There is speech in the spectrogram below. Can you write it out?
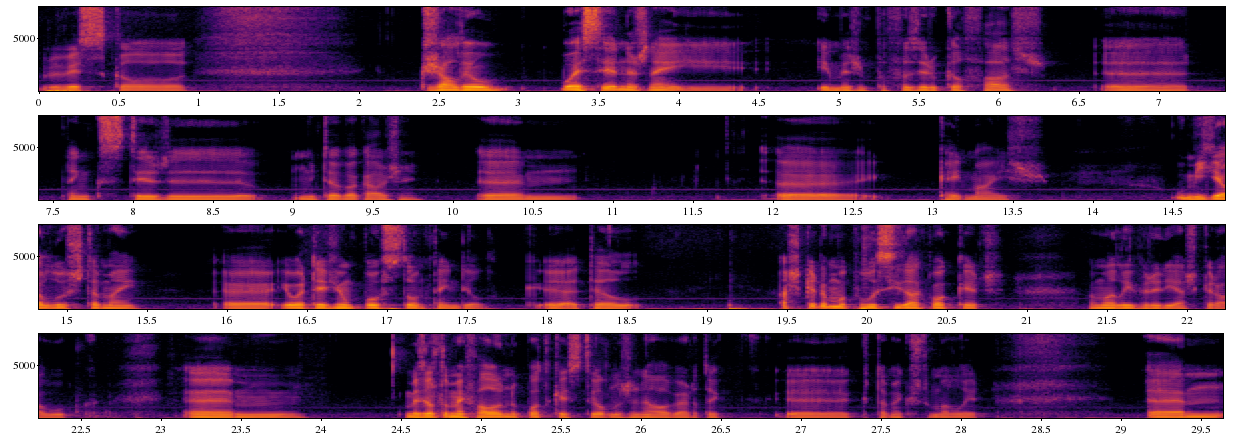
vê-se que ele que já leu boas cenas, né? E, e mesmo para fazer o que ele faz, uh, tem que se ter uh, muita bagagem. Um, uh, quem mais? O Miguel Luz também. eu até vi um post ontem dele, que, até ele, acho que era uma publicidade qualquer, uma livraria, acho que era a book. Um, mas ele também fala no podcast dele, no Janela Aberta, que, que também costuma ler. Um,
